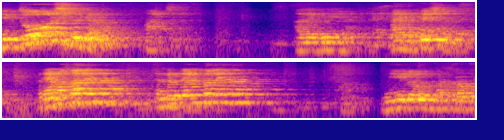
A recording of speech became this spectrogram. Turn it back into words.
నిర్దోషులుగా మార్చాలి. అదే ఆయన ఉద్దేశం ప్రేమతో లేదా? తండ్రి ప్రేమతో లేదా? నీలో ఉన్న ప్రభు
